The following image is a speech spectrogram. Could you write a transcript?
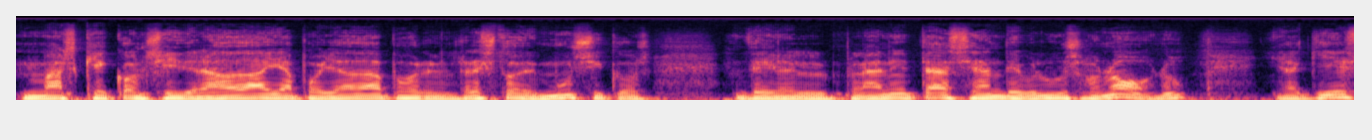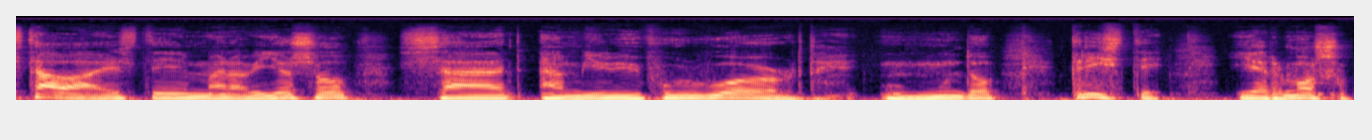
más que considerada y apoyada por el resto de músicos del planeta, sean de blues o no, ¿no? Y aquí estaba este maravilloso Sad and Beautiful World, un mundo triste y hermoso.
